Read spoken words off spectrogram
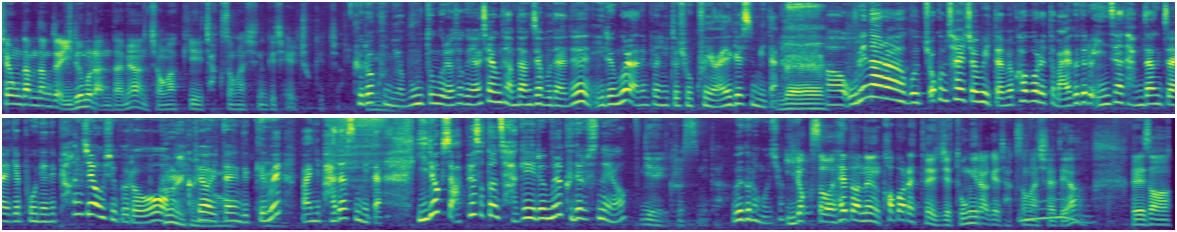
채용 담당자 이름을 안다면 정확히 작성하시는 게 제일 좋겠죠. 그렇군요. 뭉뚱그려서 그냥 채용 담당자보다는 이름을 아는 편이 더 좋고요. 알겠습니다. 네. 아, 우리나라하고 조금 차이점이 있다면 커버레터 말 그대로 인사 담당자에게 보내는 편지 형식으로 그러니까요. 되어 있다는 느낌을 많이 받았습니다. 이력서 앞에 썼던 자기 이름을 그대로 쓰네요. 예, 그렇습니다. 왜 그런 거죠? 이력서 헤더는 커버레터에 이제 동일하게 작성 하셔야 돼요. 그래서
